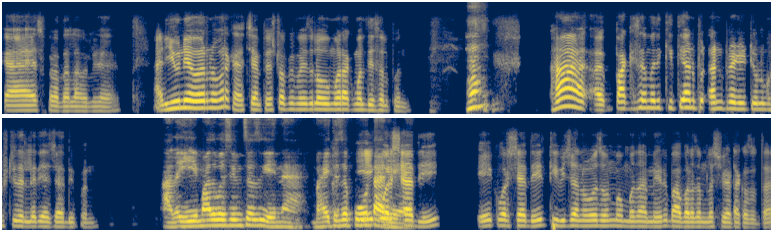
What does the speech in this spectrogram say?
काय स्पर्धा लावली आहे. आणि यू नेव्हर नो बरं का चॅम्पियन्स ट्रॉफीमध्ये तुला उमर अकमल दिसेल पण. हां? हां, अ, पाकिस्तानमध्ये किती अन अनप्रेडिक्टेबल गोष्टी झाल्यात याच्या आधी पण. आता इमाद वसीमचंच घे ना. भाई अ, त्याचं पोट 1 आलंय. वर्षाआधी 1 वर्षाआधी टीव्ही चॅनलवर जाऊन मोहम्मद आमिर बाबर आझमला शिव्या टाकत होता.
